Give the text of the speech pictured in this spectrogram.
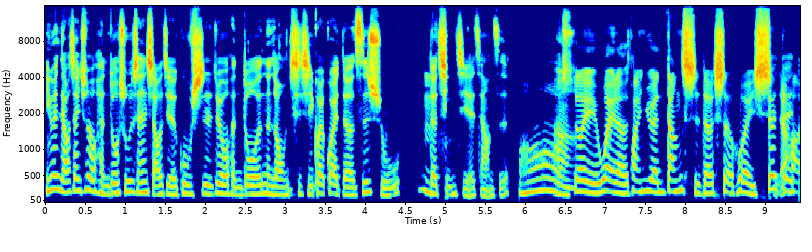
因为《聊斋》就有很多书生小姐的故事，就有很多那种奇奇怪怪的私塾的情节这样子。哦，嗯所以为了还原当时的社会史，对对然后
